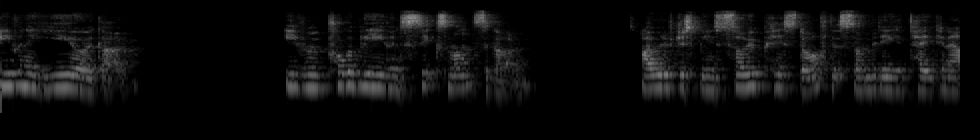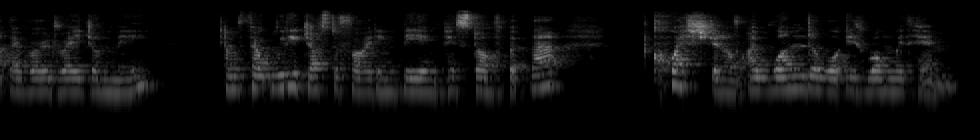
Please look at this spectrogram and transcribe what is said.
even a year ago, even probably even six months ago, I would have just been so pissed off that somebody had taken out their road rage on me and felt really justified in being pissed off. But that question of, I wonder what is wrong with him,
